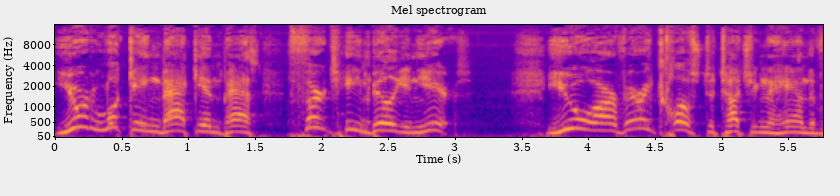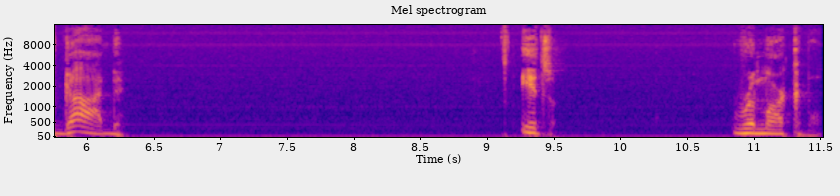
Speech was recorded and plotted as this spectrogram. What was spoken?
You're looking back in past 13 billion years. You are very close to touching the hand of God. It's remarkable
